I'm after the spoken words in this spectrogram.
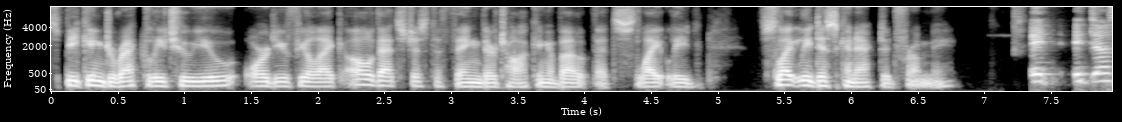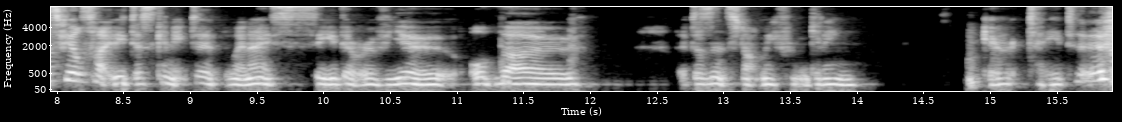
speaking directly to you or do you feel like oh that's just the thing they're talking about that's slightly slightly disconnected from me it it does feel slightly disconnected when i see the review although that doesn't stop me from getting irritated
